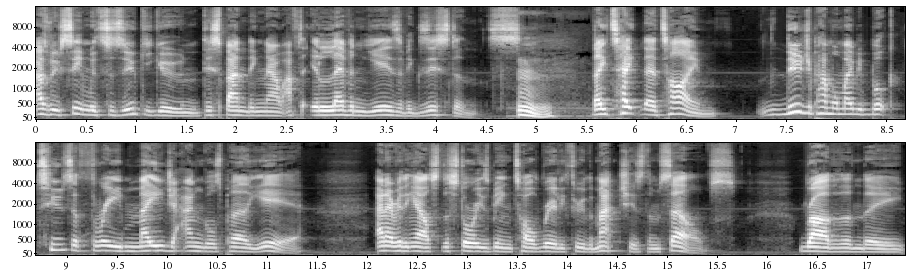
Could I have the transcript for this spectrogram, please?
as we've seen with Suzuki-gun disbanding now after 11 years of existence, mm. they take their time. New Japan will maybe book two to three major angles per year and everything else, the story is being told really through the matches themselves, rather than the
